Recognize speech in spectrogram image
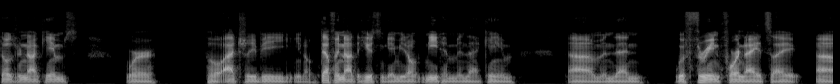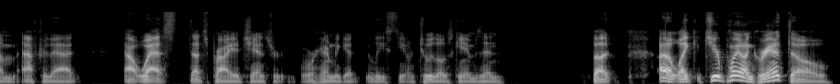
those are not games where he'll actually be. You know, definitely not the Houston game. You don't need him in that game. Um, and then with three and four nights, I um after that out west, that's probably a chance for, for him to get at least you know two of those games in. But oh, like to your point on Grant though,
